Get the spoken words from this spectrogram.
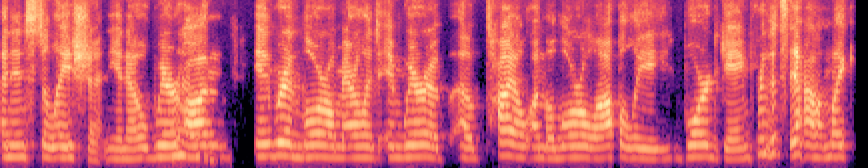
an installation, you know, we're Mhm. on, and we're in Laurel, Maryland, and we're a, a tile on the Laurelopoly board game for the town. Like,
